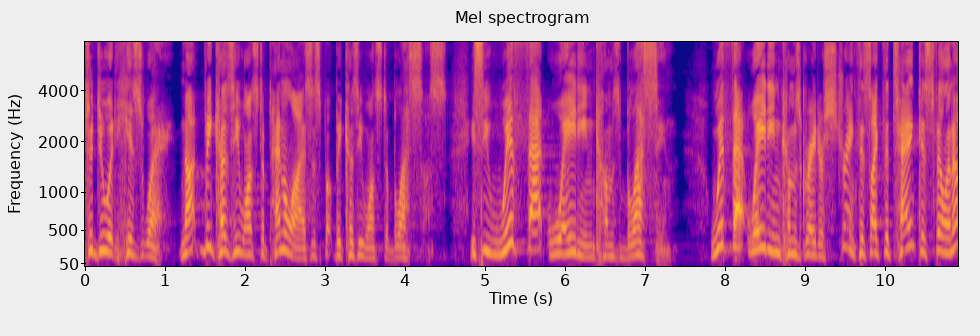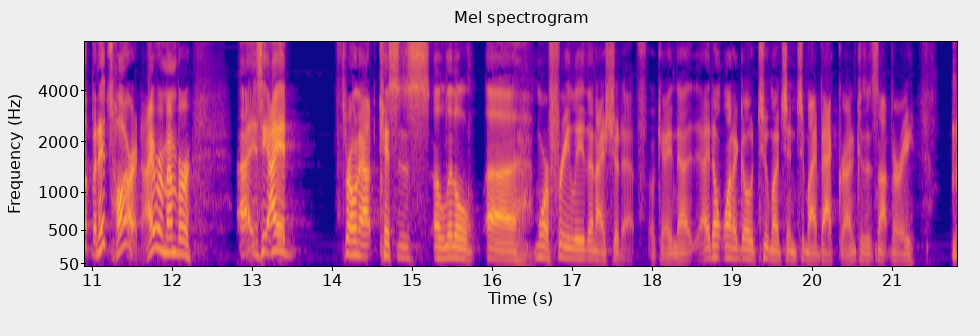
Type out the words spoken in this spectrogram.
to do it His way, not because He wants to penalize us, but because He wants to bless us. You see, with that waiting comes blessing. With that waiting comes greater strength. It's like the tank is filling up and it's hard. I remember uh, see, I had thrown out kisses a little uh, more freely than I should have. Okay, now I don't want to go too much into my background because it's not very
